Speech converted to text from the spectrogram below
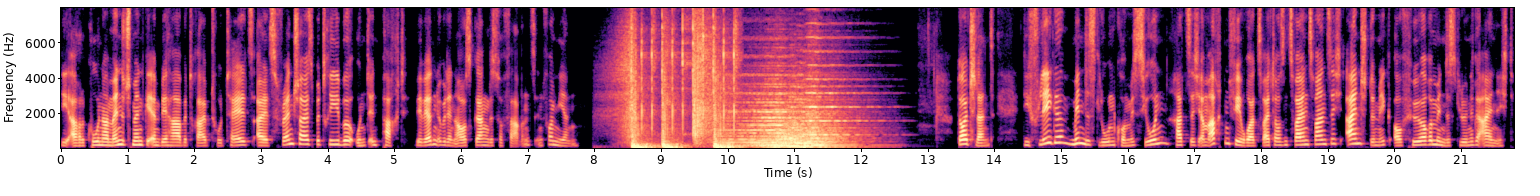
Die Arcona Management GmbH betreibt Hotels als Franchise-Betriebe und in Pacht. Wir werden über den Ausgang des Verfahrens informieren. Deutschland. Die Pflegemindestlohnkommission hat sich am 8. Februar 2022 einstimmig auf höhere Mindestlöhne geeinigt.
